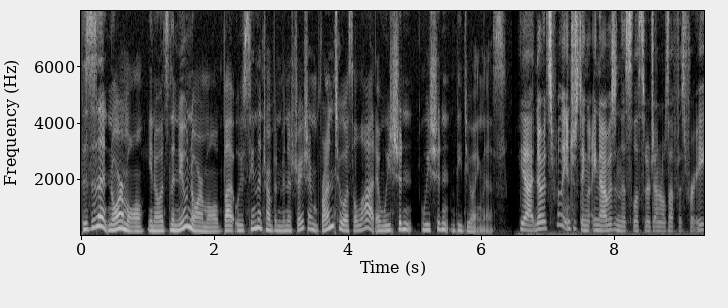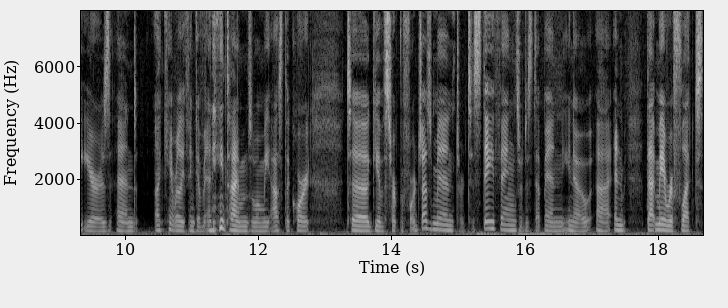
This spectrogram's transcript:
this isn't normal. You know, it's the new normal. But we've seen the Trump administration run to us a lot, and we shouldn't we shouldn't be doing this. Yeah, no, it's really interesting. You know, I was in the Solicitor General's office for eight years, and I can't really think of any times when we asked the court to give cert before judgment or to stay things or to step in, you know, uh, and that may reflect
